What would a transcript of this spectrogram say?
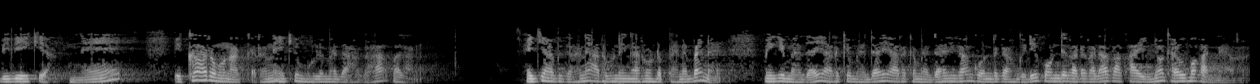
විවේකයක් නැහැ. එක අරමුණක් කරන එකේ මුලැමැදාගහ බලන්න. එච්ච අපි කරන්නේ අරමුණෙන් අරමුණට පැන බැන මේකේ මැදයි අරක මැදයි අරක මැදයි නිකන් කොණ්ඩ ගම් ගෙඩිය කොණ්ඩ කඩ කඩ කකා ඉන්නවා කැවුම කන්නේ නැහැ.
